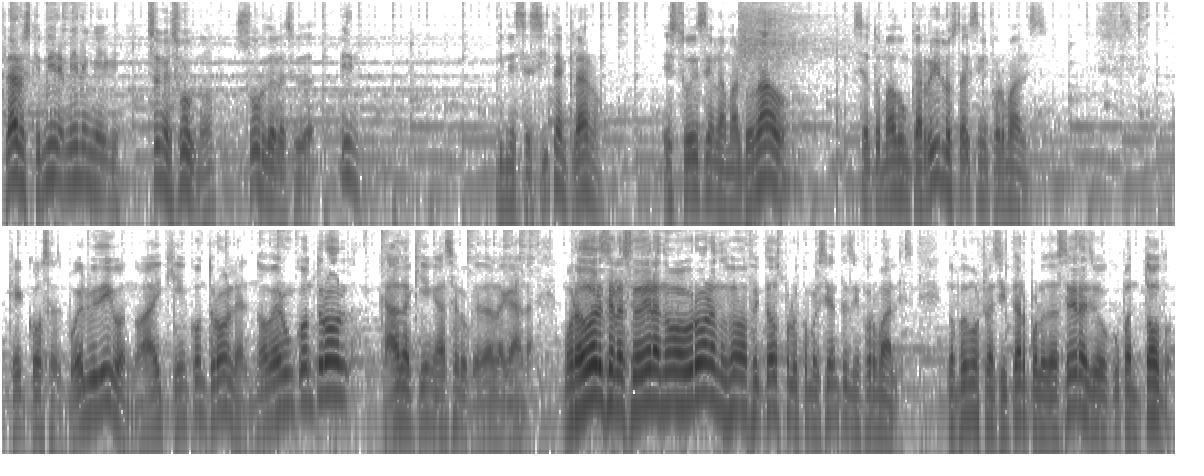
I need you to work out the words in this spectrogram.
Claro, es que miren, miren, eh, esto en el sur, ¿no? Sur de la ciudad. Bien. Y necesitan, claro. Esto es en La Maldonado. Se ha tomado un carril los taxis informales qué cosas. Vuelvo y digo, no hay quien controle. Al no haber un control, cada quien hace lo que da la gana. Moradores de la ciudad de la Nueva Aurora nos vemos afectados por los comerciantes informales. No podemos transitar por las aceras y ocupan todo.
